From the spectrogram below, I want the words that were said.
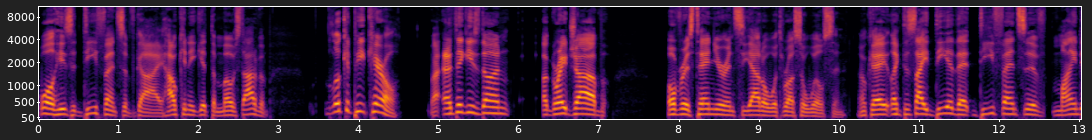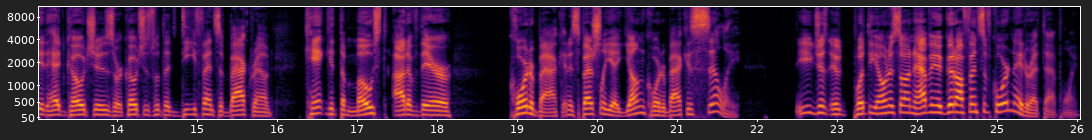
well, he's a defensive guy. How can he get the most out of him? Look at Pete Carroll. I think he's done a great job over his tenure in Seattle with Russell Wilson. Okay? Like this idea that defensive minded head coaches or coaches with a defensive background can't get the most out of their quarterback, and especially a young quarterback, is silly. You just put the onus on having a good offensive coordinator at that point.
